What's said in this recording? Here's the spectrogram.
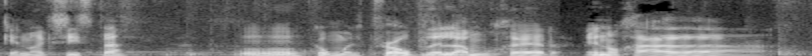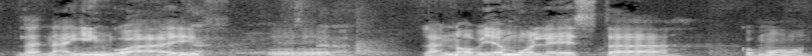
que no exista. Como el trope de la mujer enojada, la nagging wife, ujú. La novia molesta, como...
